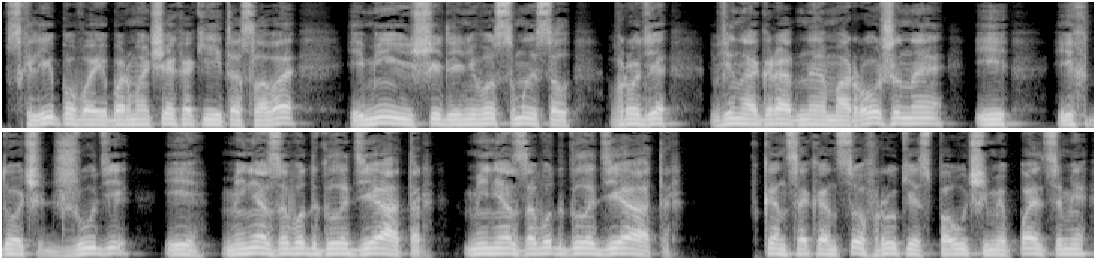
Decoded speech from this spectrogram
всхлипывая и бормоча какие-то слова, имеющие для него смысл, вроде «виноградное мороженое» и «их дочь Джуди» и «Меня зовут Гладиатор! Меня зовут Гладиатор!» В конце концов, руки с паучьими пальцами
